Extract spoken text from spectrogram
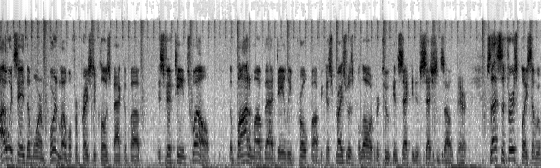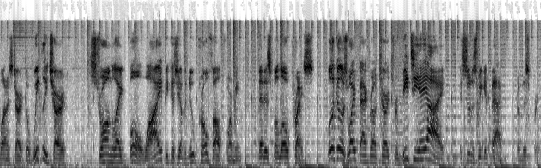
I would say the more important level for price to close back above is 1512, the bottom of that daily profile, because price was below it for two consecutive sessions out there. So that's the first place that we want to start. The weekly chart, strong like bull. Why? Because you have a new profile forming that is below price. We'll look at those white background charts for BTAI as soon as we get back from this break.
